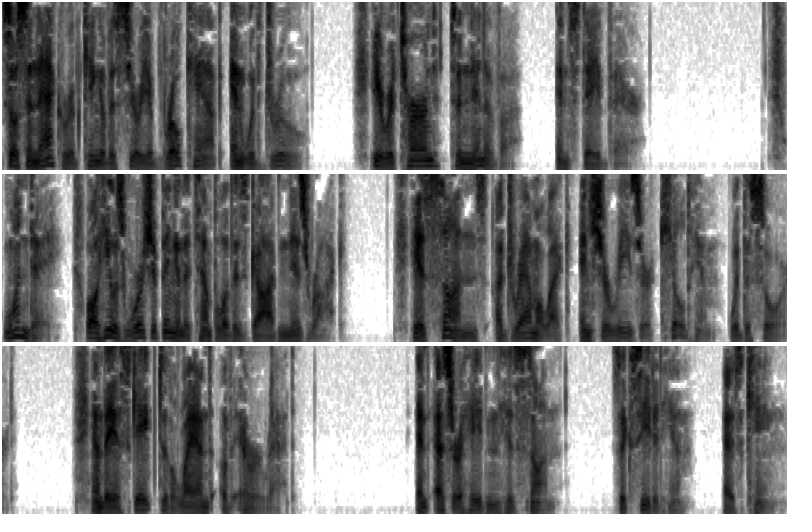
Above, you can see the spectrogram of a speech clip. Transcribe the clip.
So sennacherib king of assyria broke camp and withdrew. He returned to nineveh and stayed there. One day while he was worshipping in the temple of his god nisroch his sons adrammelech and sharezer killed him with the sword and they escaped to the land of ararat. And esarhaddon his son succeeded him as king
